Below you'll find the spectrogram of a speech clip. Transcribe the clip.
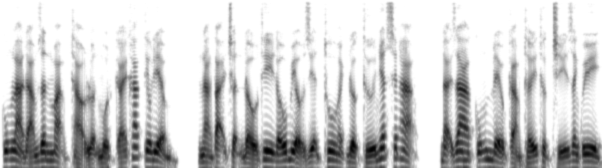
cũng là đám dân mạng thảo luận một cái khác tiêu điểm, nàng tại trận đầu thi đấu biểu diễn thu hoạch được thứ nhất xếp hạng, đại gia cũng đều cảm thấy thực chí danh quy.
